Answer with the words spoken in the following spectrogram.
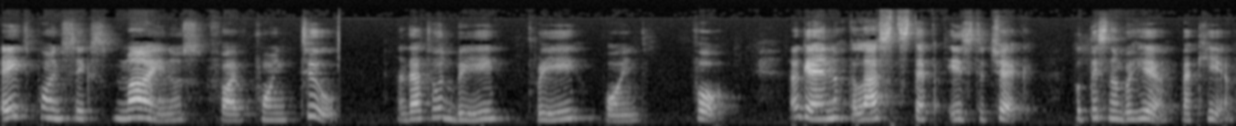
8.6 minus 5.2. And that would be 3.4. Again, the last step is to check. Put this number here, back here.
